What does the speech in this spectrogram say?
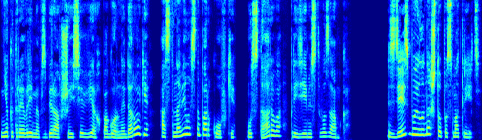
некоторое время взбиравшаяся вверх по горной дороге, остановилась на парковке у старого приземистого замка. Здесь было на что посмотреть.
